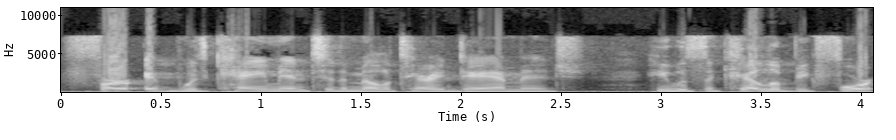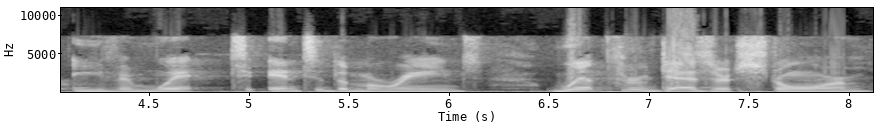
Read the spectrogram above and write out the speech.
For it was came into the military damage. He was a killer before even went to, into the Marines. Went through Desert Storm.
